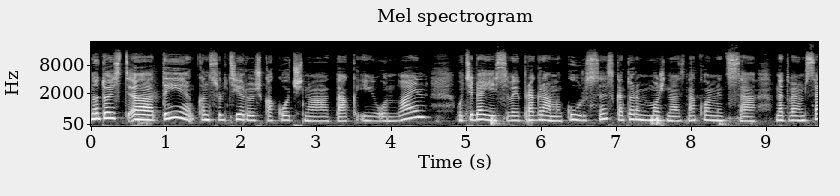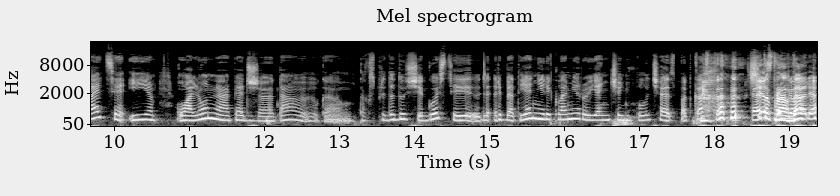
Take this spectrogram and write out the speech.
Ну, то есть э, ты консультируешь как очно, так и онлайн. У тебя есть свои программы, курсы, с которыми можно ознакомиться на твоем сайте. И у Алены, опять же, да, как с предыдущей гости, ребят, я не рекламирую, я ничего не получаю с подкаста, Это правда.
